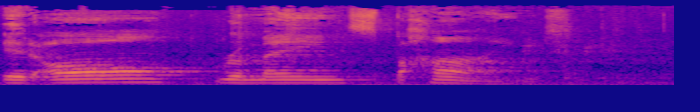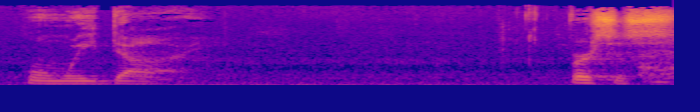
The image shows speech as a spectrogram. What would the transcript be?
it all remains behind when we die. Verses,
